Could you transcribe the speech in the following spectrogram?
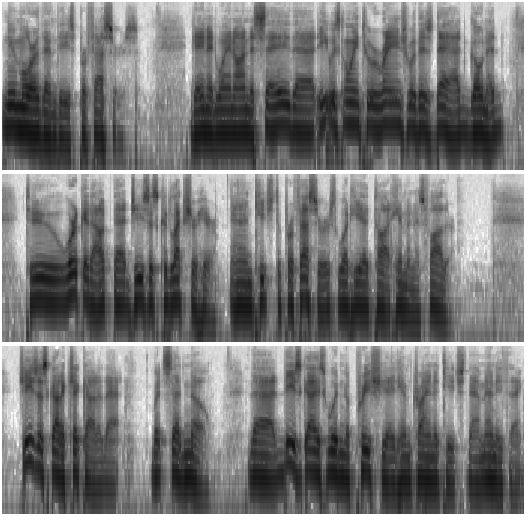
knew more than these professors. Ganid went on to say that he was going to arrange with his dad, Gonod, to work it out that Jesus could lecture here and teach the professors what he had taught him and his father. Jesus got a kick out of that, but said no that these guys wouldn't appreciate him trying to teach them anything.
